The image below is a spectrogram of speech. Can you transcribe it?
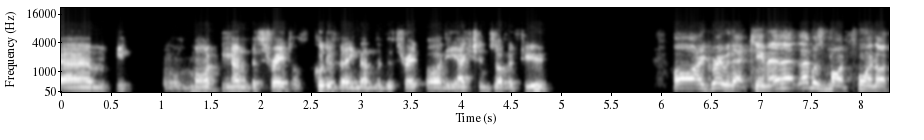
um, it, or might be under threat or could have been under the threat by the actions of a few. Oh, I agree with that, Kim. And that, that was my point. I,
